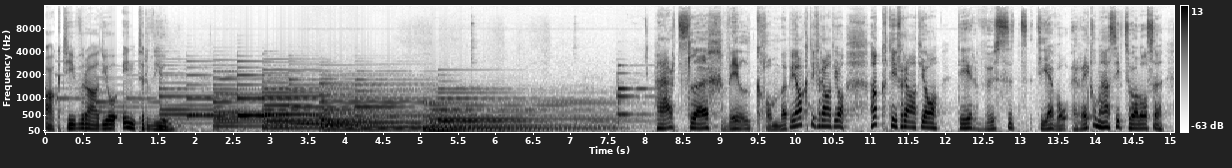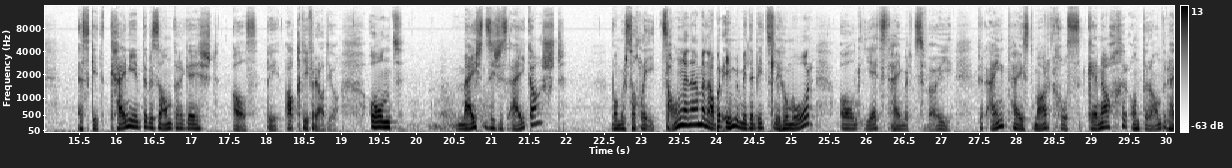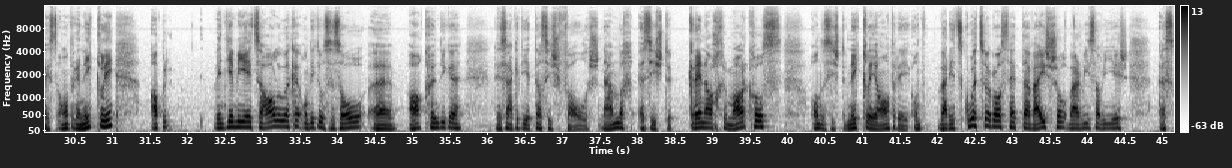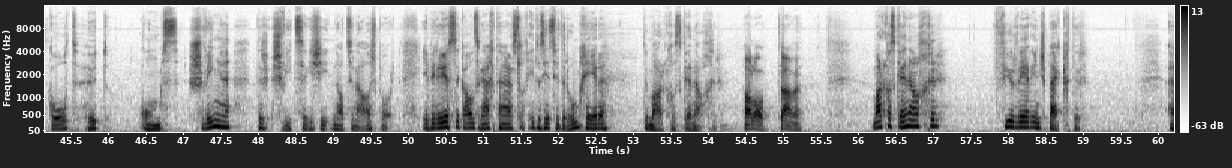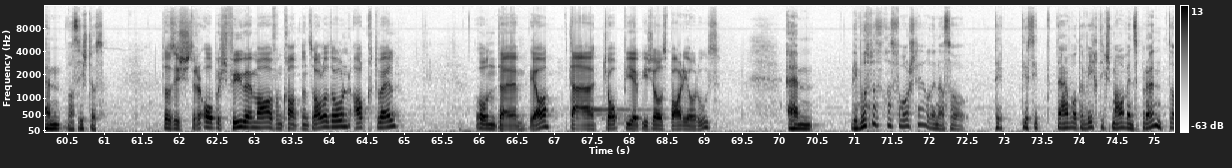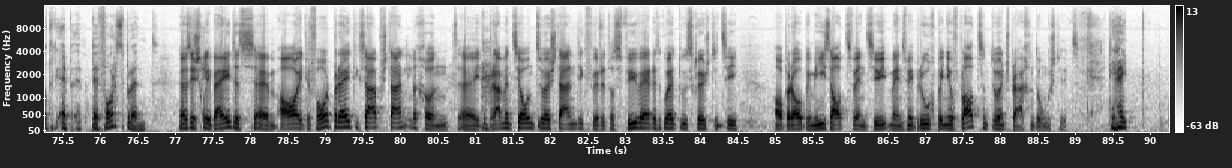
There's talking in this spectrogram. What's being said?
Aktiv Radio Interview. Herzlich willkommen bei Aktivradio. Aktivradio, ihr wisst, die, die regelmäßig zuhören, es gibt keine interessanteren Gäste als bei Aktivradio. Und meistens ist es ein Gast, wo wir so ein bisschen in die Zange nehmen, aber immer mit ein bisschen Humor. Und jetzt haben wir zwei. Der eine heißt Markus Genacher und der andere heißt André Nickli. Aber wenn die mich jetzt anschauen und ich es so äh, ankündige, dann sagen die, das ist falsch. Nämlich, es ist der Grenacher Markus und es ist der Nickli André. Und wer jetzt gut zugelassen hat, der weiß schon, wer vis-à-vis ist. Es geht heute ums Schwingen, der schweizerische Nationalsport. Ich begrüße ganz recht herzlich, ich das jetzt wieder umkehren, den Markus Grenacher. Hallo zusammen. Markus Grenacher, Feuerwehrinspektor. Ähm, was ist das? Das ist der oberste Feuerwehrmann vom Kanton Solothurn aktuell. Und äh, ja, diesen Job übe ich schon ein paar Jahre aus. Ähm, wie muss man sich das vorstellen? Also, ihr, seid der, der der wichtigste Mann, wenn es brennt, oder äh, bevor es brennt? Ja, es ist ein beides. Ähm, A, in der Vorbereitung selbstverständlich und äh, in der Prävention zuständig, für das Feuerwehr gut ausgerüstet sein. Aber auch beim Einsatz, wenn es mich braucht, bin ich auf Platz und entsprechend unterstützen. Die hat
